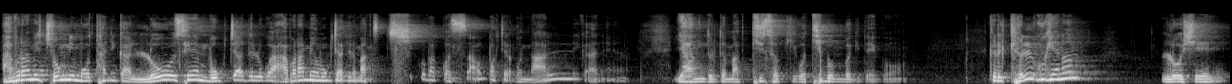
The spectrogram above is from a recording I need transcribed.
아브라함이 정리 못하니까 롯의 목자들과 아브라함의 목자들이 막 치고받고 싸움박질하고 난리가 아니에요. 양들도 막 뒤섞이고 뒤범벅이 되고. 그래 결국에는 롯이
